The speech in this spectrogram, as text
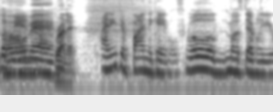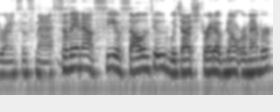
Look, oh, man, man. Run it. I need to find the cables. We'll most definitely be running some Smash. So they announced Sea of Solitude, which I straight up don't remember.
